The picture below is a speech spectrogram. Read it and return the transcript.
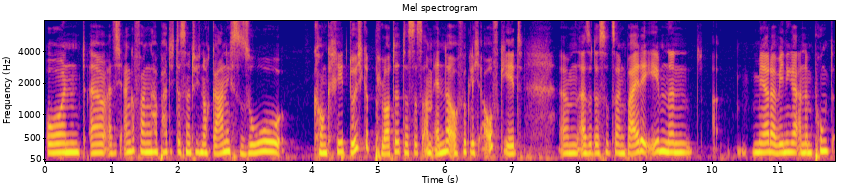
Und äh, als ich angefangen habe, hatte ich das natürlich noch gar nicht so konkret durchgeplottet, dass es am Ende auch wirklich aufgeht. Ähm, also dass sozusagen beide Ebenen mehr oder weniger an einem Punkt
